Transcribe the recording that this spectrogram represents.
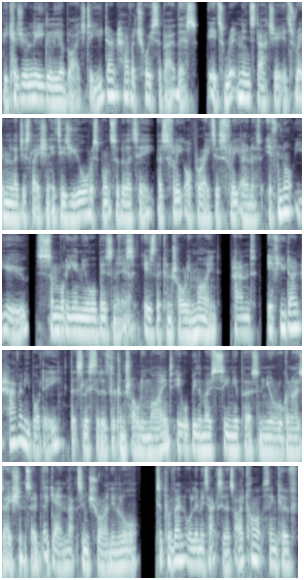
because you're legally obliged to, you don't have a choice about this. It's written in statute, it's written in legislation. It is your responsibility as fleet operators, fleet owners. If not you, somebody in your business yeah. is the controlling mind. And if you don't have anybody that's listed as the controlling mind, it will be the most senior person in your organization. So, again, that's enshrined in law to prevent or limit accidents, I can't think of,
